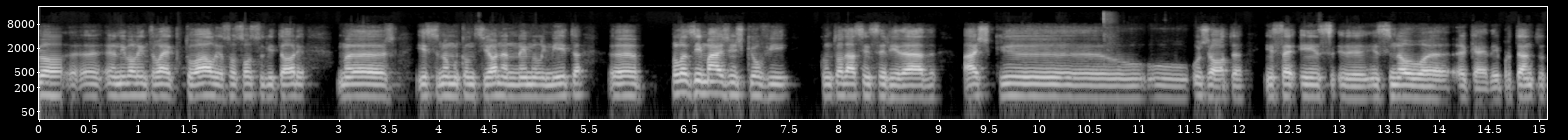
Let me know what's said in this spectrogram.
a, eh, a nível intelectual. Eu sou sócio de Vitória, mas isso não me condiciona, nem me limita. Uh, pelas imagens que eu vi, com toda a sinceridade, acho que o, Jota eh, ensinou a, a, queda. E, portanto,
